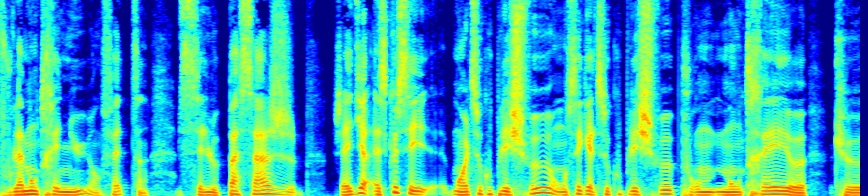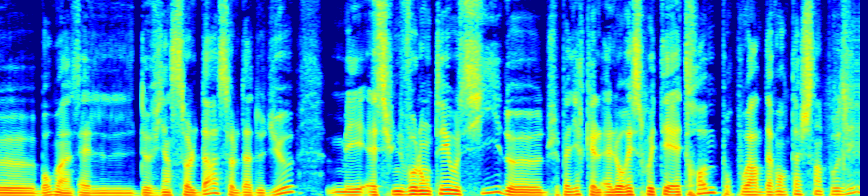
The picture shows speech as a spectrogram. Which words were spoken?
vous la montrez nue, en fait. C'est le passage J'allais dire, est-ce que c'est bon Elle se coupe les cheveux. On sait qu'elle se coupe les cheveux pour montrer euh, que bon ben elle devient soldat, soldat de Dieu. Mais est-ce une volonté aussi de, je vais pas dire qu'elle aurait souhaité être homme pour pouvoir davantage s'imposer?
